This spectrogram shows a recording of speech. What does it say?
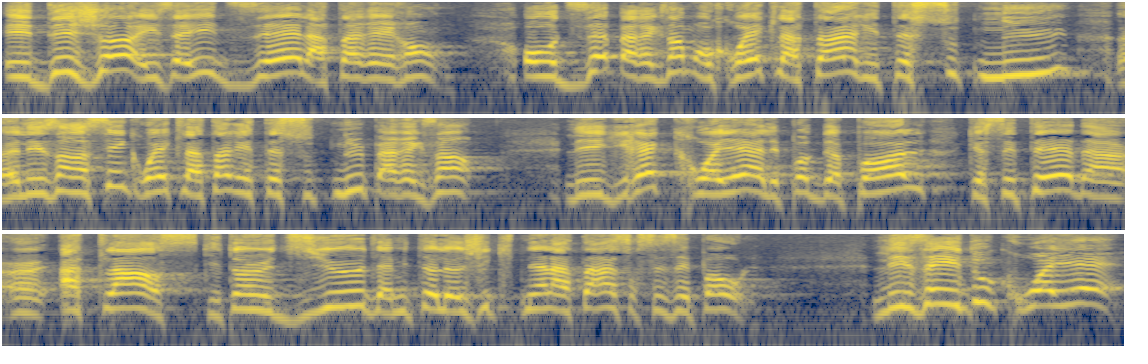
Et déjà, Isaïe disait la Terre est ronde. On disait, par exemple, on croyait que la Terre était soutenue. Euh, les anciens croyaient que la Terre était soutenue, par exemple. Les Grecs croyaient à l'époque de Paul que c'était un Atlas, qui était un dieu de la mythologie qui tenait la terre sur ses épaules. Les hindous croyaient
